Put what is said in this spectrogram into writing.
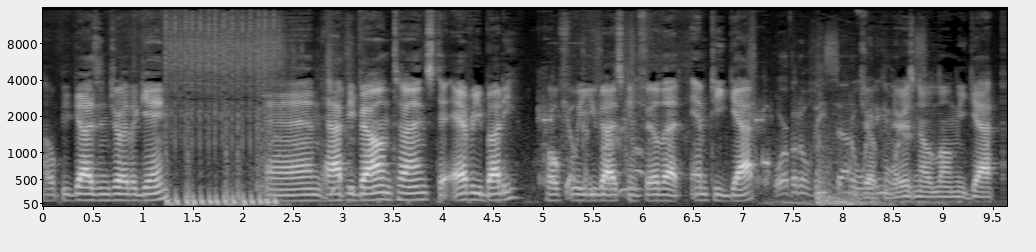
I hope you guys enjoy the game. And happy Valentine's to everybody. Hopefully you guys can fill that empty gap. I'm joking, there is no lonely gap.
